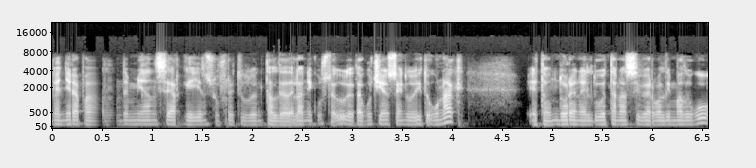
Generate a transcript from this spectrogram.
gainera pandemian zehar gehien sufritu duen taldea dela nik uste dut, eta gutxien zaindu ditugunak, eta ondoren helduetan hasi behar baldin badugu,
